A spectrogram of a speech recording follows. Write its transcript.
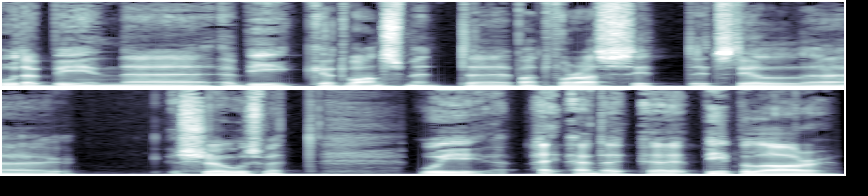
would have been uh, a big advancement, uh, but for us, it, it still uh, shows that we and uh, people are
